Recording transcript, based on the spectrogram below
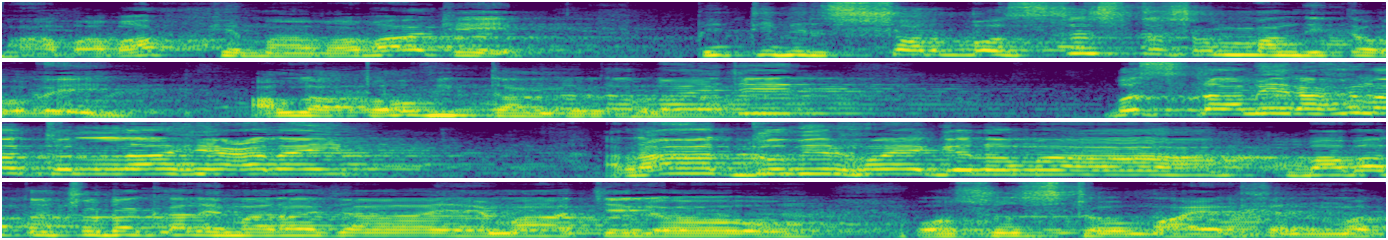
মা বাবাকে মা বাবাকে পৃথিবীর সর্বশ্রেষ্ঠ সম্মান দিতে হবে। আল্লাহ তৌফিক দান করে বুস্তামি রহমতুল্লাহ আলাই রাত গভীর হয়ে গেল মা। বাবা তো ছোটকালে মারা যায়, মা ছিল অসুস্থ, মায়ের খেদমত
